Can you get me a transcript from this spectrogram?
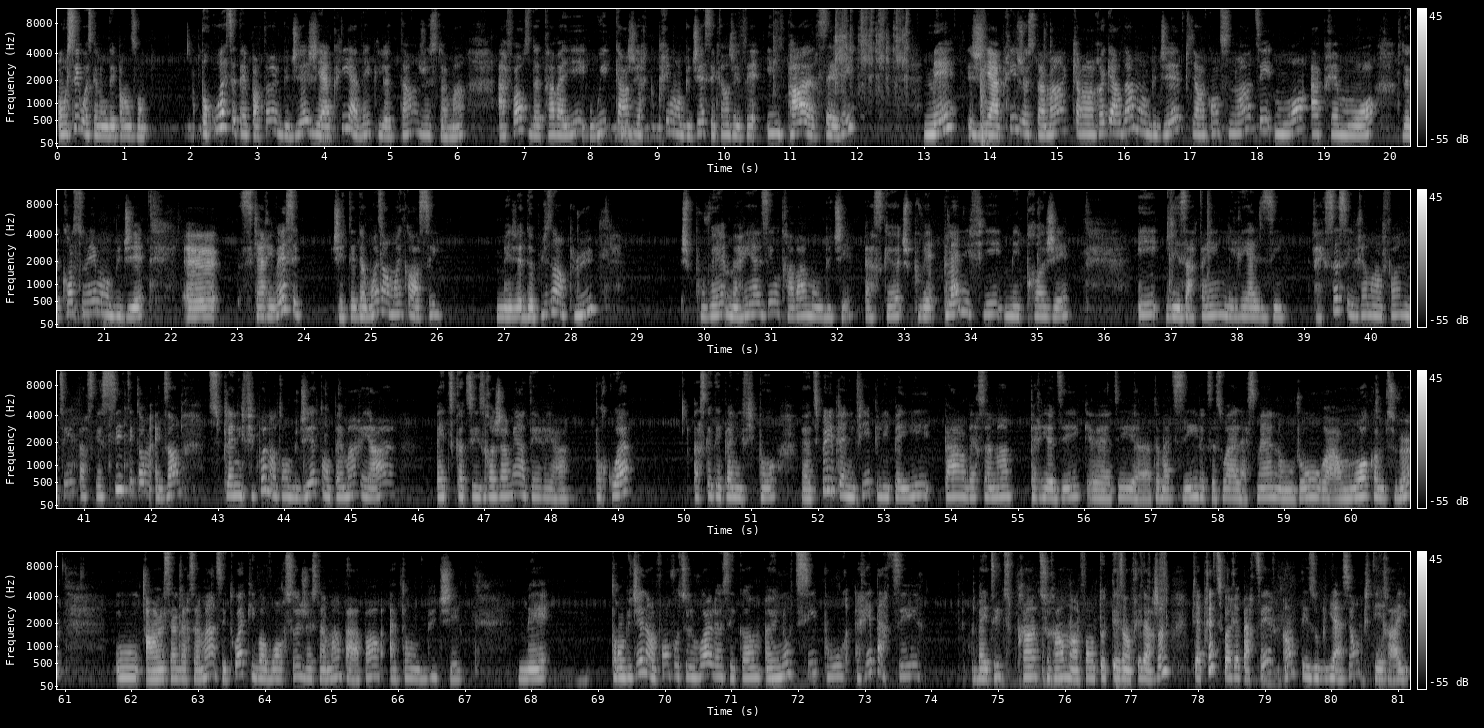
on sait où est-ce que nos dépenses vont. Pourquoi c'est important un budget? J'ai appris avec le temps, justement, à force de travailler, oui, quand j'ai repris mon budget, c'est quand j'étais hyper serrée. Mais j'ai appris justement qu'en regardant mon budget, puis en continuant, tu sais, mois après mois, de continuer mon budget, euh, ce qui arrivait, c'est que j'étais de moins en moins cassée. Mais de plus en plus, je pouvais me réaliser au travers de mon budget parce que je pouvais planifier mes projets et les atteindre, les réaliser. Fait que ça, c'est vraiment le fun, tu sais, parce que si, tu comme exemple, tu planifies pas dans ton budget ton paiement réel, ben tu cotiseras jamais à tes réels. Pourquoi? Parce que tu ne planifies pas. Euh, tu peux les planifier puis les payer par versement périodique, euh, euh, automatisé, que ce soit à la semaine, au jour, au mois, comme tu veux, ou à un seul versement. C'est toi qui vas voir ça justement par rapport à ton budget. Mais ton budget, dans le fond, faut que tu le vois, c'est comme un outil pour répartir. Ben, tu prends, tu rentres dans le fond toutes tes entrées d'argent, puis après, tu vas répartir entre tes obligations puis tes rêves.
